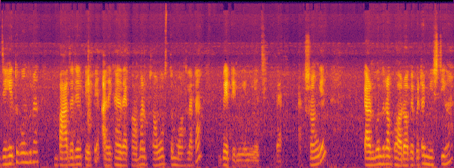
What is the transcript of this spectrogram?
যেহেতু বন্ধুরা বাজারের পেঁপে, আর এখানে দেখো আমার সমস্ত মশলাটা বেটে নিয়ে নিয়েছি। দেখো, একসঙ্গে। কারণ বন্ধুরা ঘরোয়া পেঁপেটা মিষ্টি হয়,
